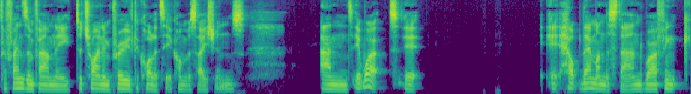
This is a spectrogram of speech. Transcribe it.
for friends and family to try and improve the quality of conversations, and it worked. It it helped them understand. Where I think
